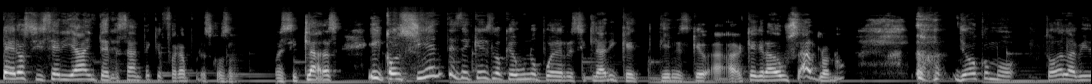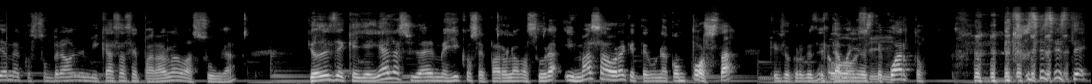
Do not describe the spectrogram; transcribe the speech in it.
pero sí sería interesante que fuera puras cosas recicladas y conscientes de qué es lo que uno puede reciclar y que tienes que, a, qué grado usarlo, ¿no? Yo como toda la vida me acostumbraron en mi casa a separar la basura, yo desde que llegué a la Ciudad de México separo la basura y más ahora que tengo una composta, que yo creo que es del oh, tamaño de este cuarto. Entonces, este,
